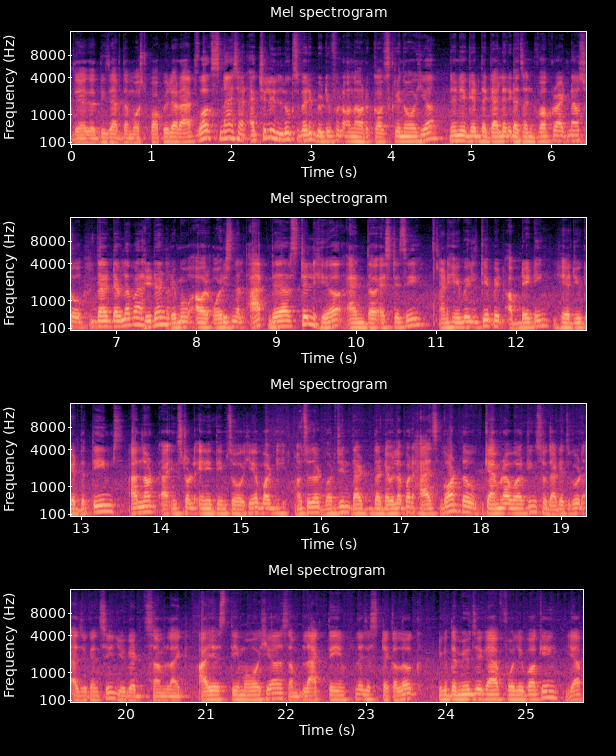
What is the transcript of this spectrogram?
there these are the most popular apps. Works nice and actually looks very beautiful on our curve screen over here. Then you get the gallery doesn't work right now. So the developer didn't remove our original app. They are still here and the htc and he will keep it updating. Here you get the themes. I've not uh, installed any themes over here but also the version that the developer has got the camera working so that is good. As you can see you get some like is theme over here some black theme. Let's just take a you get the music app fully working. Yep.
